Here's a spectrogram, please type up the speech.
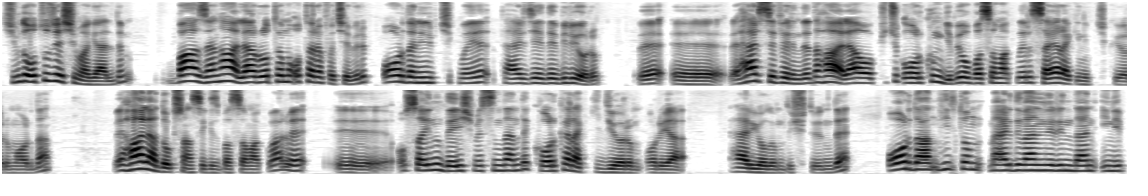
Şimdi 30 yaşıma geldim. Bazen hala rotamı o tarafa çevirip oradan inip çıkmayı tercih edebiliyorum. Ve, e, ve her seferinde de hala o küçük Orkun gibi o basamakları sayarak inip çıkıyorum oradan. Ve hala 98 basamak var ve e, o sayının değişmesinden de korkarak gidiyorum oraya her yolum düştüğünde. Oradan Hilton merdivenlerinden inip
